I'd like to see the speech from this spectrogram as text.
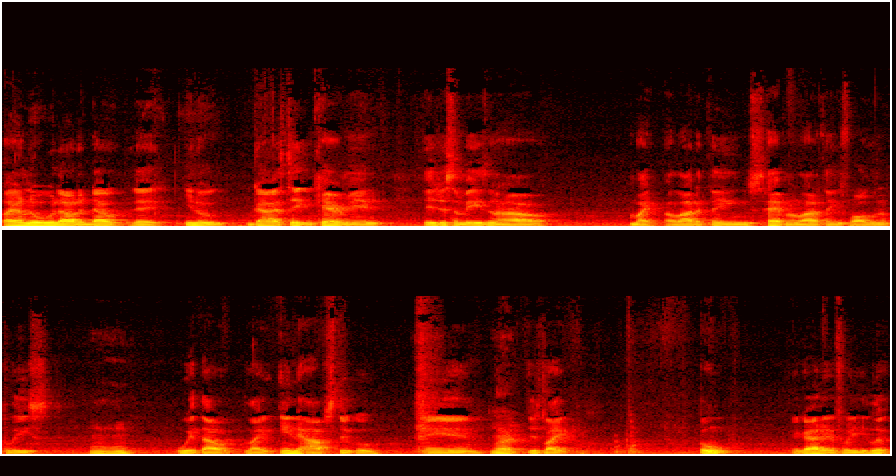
like I know without a doubt that you know God's taking care of me, and it's just amazing how like a lot of things happen, a lot of things fall into place Mm-hmm. without like any obstacle, and Right. it's like, boom, I got it for you. Look,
